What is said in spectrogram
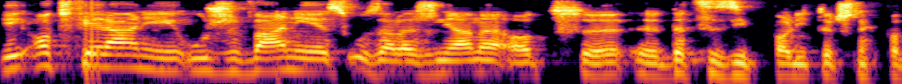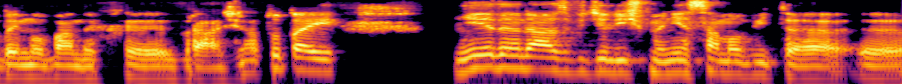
jej otwieranie, jej używanie jest uzależniane od decyzji politycznych podejmowanych w Radzie. No tutaj nie jeden raz widzieliśmy niesamowite y,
